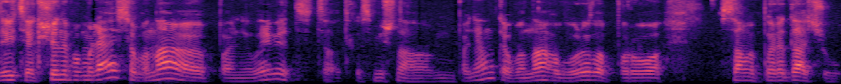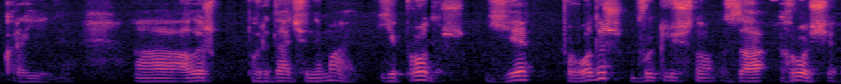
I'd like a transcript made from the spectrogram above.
Дивіться, якщо не помиляюся, вона, пані Левіт, ця така смішна панянка, вона говорила про саме передачу Україні. Але ж передачі немає. Є продаж. Є продаж виключно за гроші.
